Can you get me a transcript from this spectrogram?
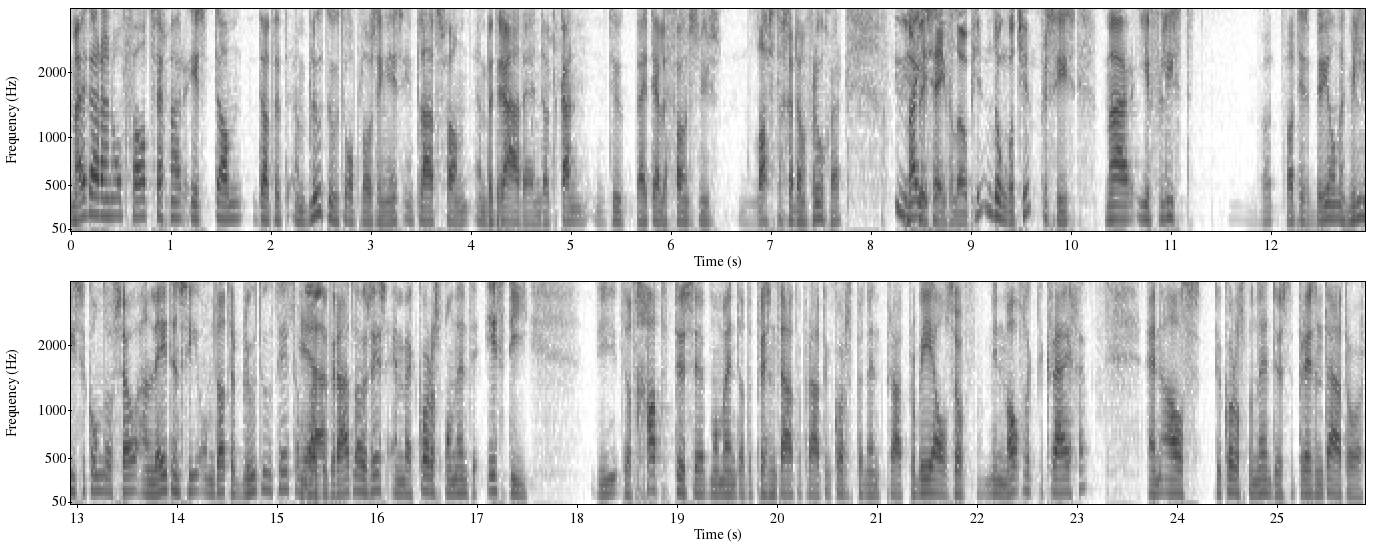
mij daaraan opvalt, zeg maar, is dan dat het een Bluetooth-oplossing is in plaats van een bedraden. En dat kan natuurlijk bij telefoons nu lastiger dan vroeger. Maar je- USB-C-verloopje, een dongeltje. Precies. Maar je verliest, wat, wat is het, 300 milliseconden of zo aan latency, omdat het Bluetooth is, omdat Ja. het draadloos is. En bij correspondenten is die, die, dat gat tussen het moment dat de presentator praat en correspondent praat, probeer je al zo min mogelijk te krijgen. En als de correspondent, dus de presentator,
